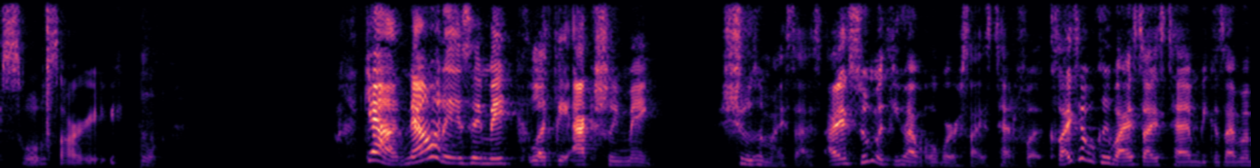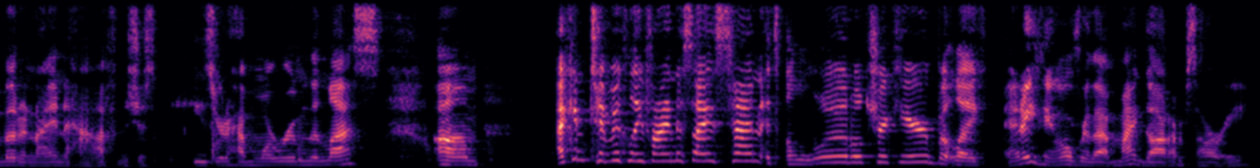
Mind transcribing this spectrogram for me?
so sorry. yeah, nowadays they make like they actually make shoes in my size. I assume if you have over a size ten foot, because I typically buy a size ten because I'm about a nine and a half, and it's just easier to have more room than less. Um, I can typically find a size ten. It's a little trickier, but like anything over that, my god, I'm sorry.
